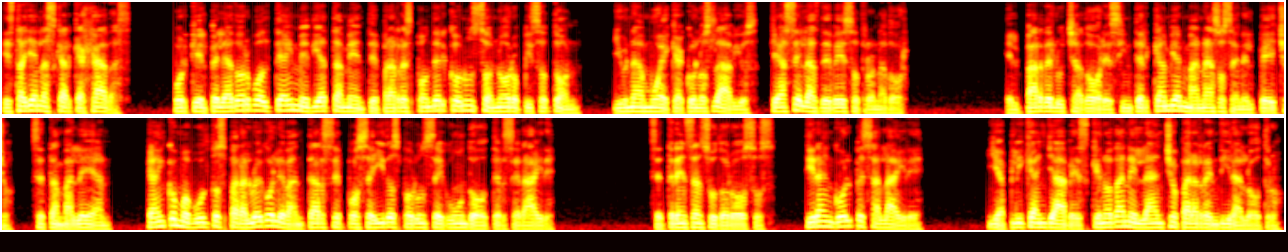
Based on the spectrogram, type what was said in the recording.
estallan las carcajadas, porque el peleador voltea inmediatamente para responder con un sonoro pisotón y una mueca con los labios que hace las de beso tronador. El par de luchadores intercambian manazos en el pecho, se tambalean, caen como bultos para luego levantarse poseídos por un segundo o tercer aire. Se trenzan sudorosos, tiran golpes al aire y aplican llaves que no dan el ancho para rendir al otro.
